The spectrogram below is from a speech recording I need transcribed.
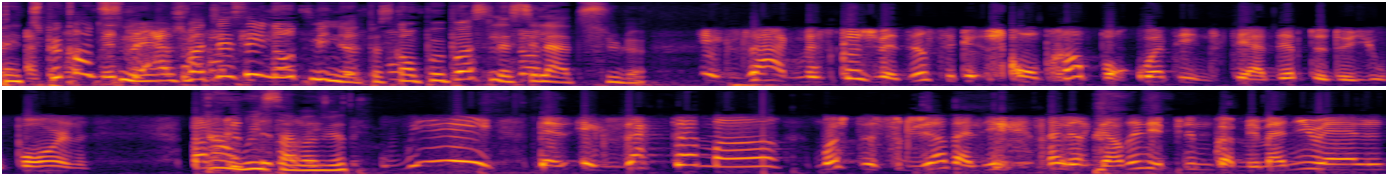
Ben, tu peux continuer. Je vais te laisser une autre minute parce qu'on peut pas se laisser là-dessus. Là. Exact. Mais ce que je vais dire, c'est que je comprends pourquoi tu es, adepte de YouPorn. Parce Ah que, oui, ça va vite. Oui, ben, exactement. Moi, je te suggère d'aller regarder des films comme Emmanuel.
